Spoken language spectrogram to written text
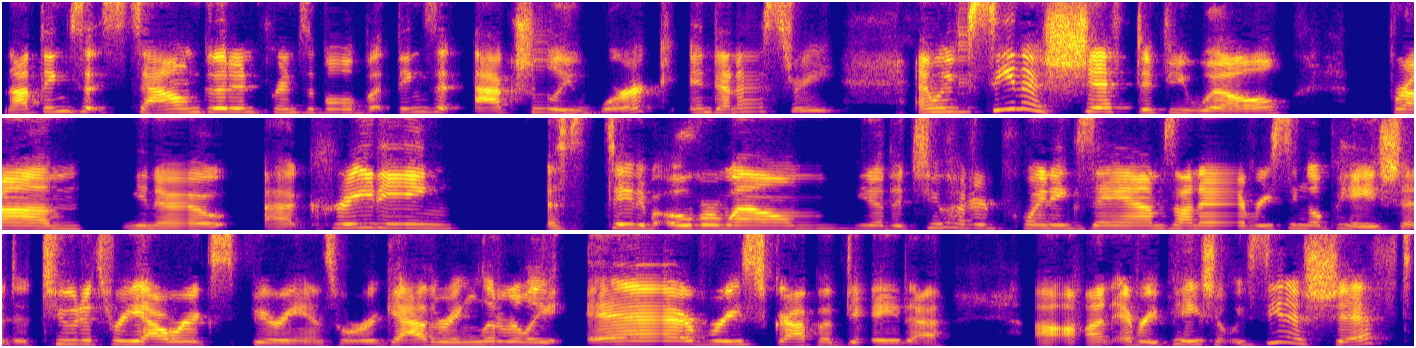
not things that sound good in principle, but things that actually work in dentistry. And we've seen a shift, if you will, from, you know, uh, creating a state of overwhelm, you know, the 200 point exams on every single patient, a two to three hour experience where we're gathering literally every scrap of data uh, on every patient. We've seen a shift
